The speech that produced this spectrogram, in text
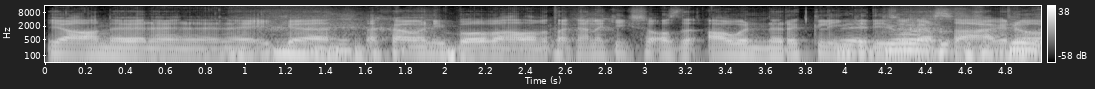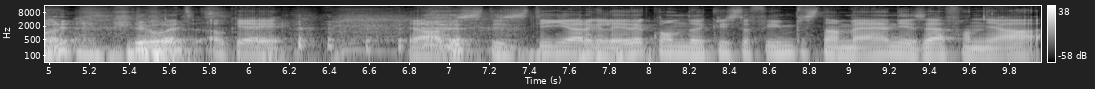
Ja, nee, nee, nee, nee. Ik, eh, dat gaan we niet bovenhalen, want dan kan ik zoals de oude nurk klinken die zo gaat zagen doe over... het, Doe het, oké. Ja, dus, dus tien jaar geleden kwam de Christophe Impes naar mij en die zei van, ja,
